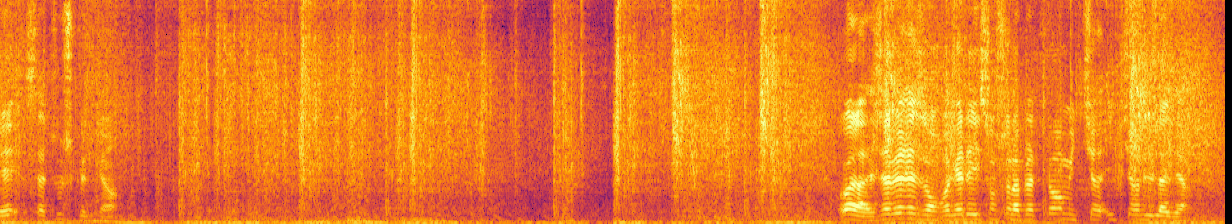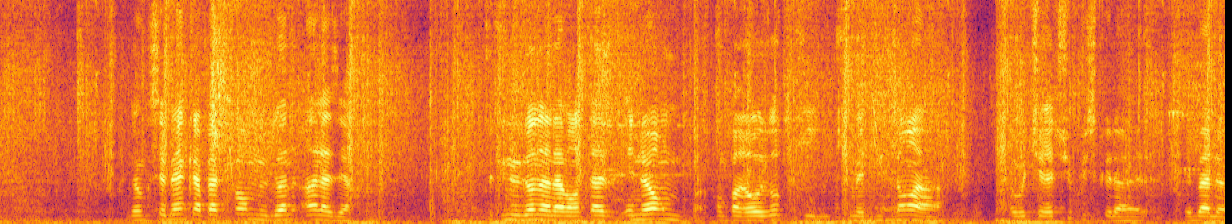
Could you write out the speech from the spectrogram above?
Et ça touche quelqu'un. Voilà, j'avais raison. Regardez, ils sont sur la plateforme, ils tirent, ils tirent du laser. Donc c'est bien que la plateforme nous donne un laser ce qui nous donne un avantage énorme comparé aux autres qui, mettent du temps à, vous tirer dessus puisque les balles,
